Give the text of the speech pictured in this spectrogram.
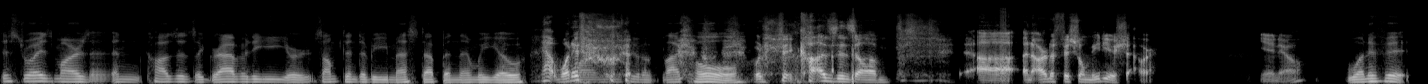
destroys Mars and causes a gravity or something to be messed up, and then we go Yeah, what if into a black hole? what if it causes um uh an artificial meteor shower? You know? What if it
